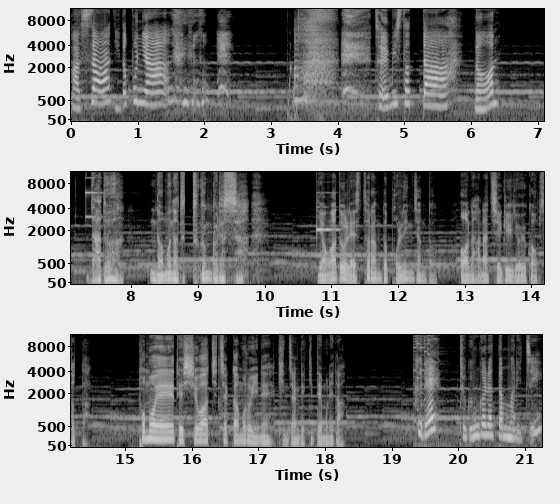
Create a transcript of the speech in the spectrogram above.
아싸, 네 덕분이야. 아, 재밌었다. 넌? 나도 너무나도 두근거렸어. 영화도 레스토랑도 볼링장도 어느 하나 즐길 여유가 없었다. 토모에의 대시와 죄책감으로 인해 긴장됐기 때문이다. 그래? 두근거렸단 말이지.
